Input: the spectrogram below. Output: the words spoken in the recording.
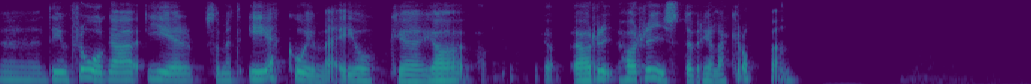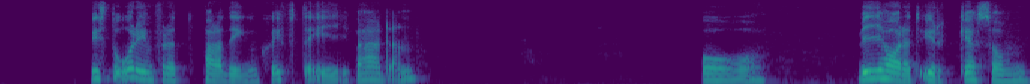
Eh, din fråga ger som ett eko i mig och eh, jag, jag har ryst över hela kroppen. Vi står inför ett paradigmskifte i världen. Och vi har ett yrke som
